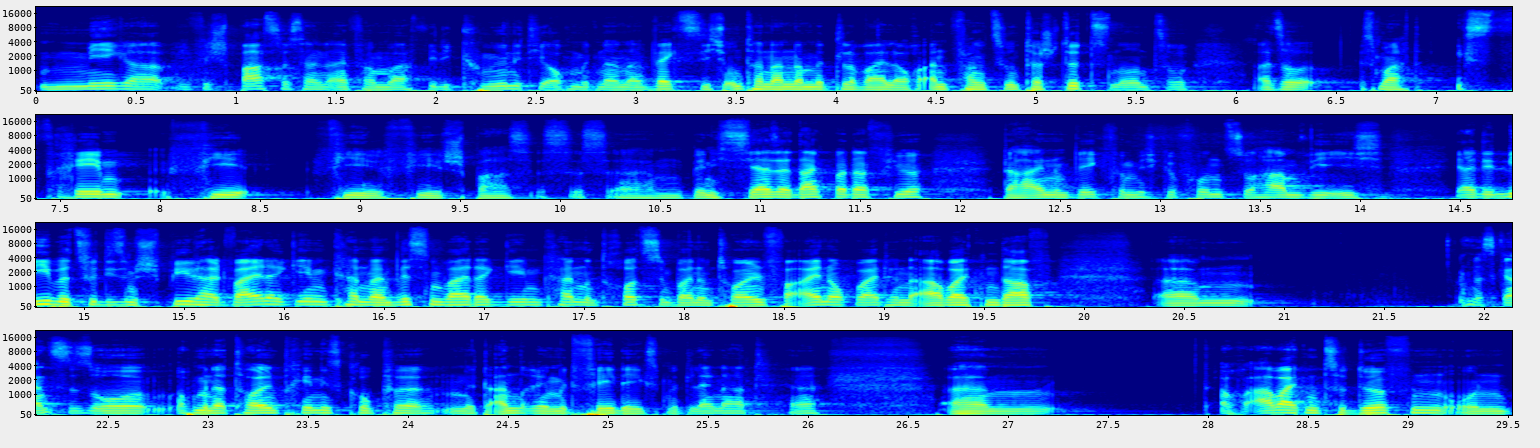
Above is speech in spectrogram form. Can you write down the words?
mega, wie viel Spaß das halt einfach macht, wie die Community auch miteinander wächst, sich untereinander mittlerweile auch anfangen zu unterstützen und so. Also es macht extrem viel viel, viel Spaß. Es ist, ähm, bin ich sehr, sehr dankbar dafür, da einen Weg für mich gefunden zu haben, wie ich ja, die Liebe zu diesem Spiel halt weitergeben kann, mein Wissen weitergeben kann und trotzdem bei einem tollen Verein auch weiterhin arbeiten darf. Ähm, das Ganze so auch mit einer tollen Trainingsgruppe, mit André, mit Felix, mit Lennart, ja, ähm, auch arbeiten zu dürfen und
